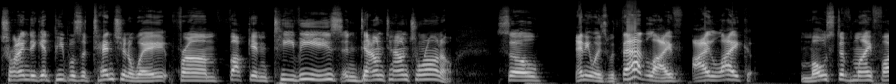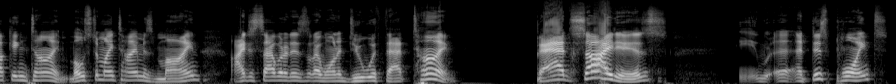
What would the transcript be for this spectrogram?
trying to get people's attention away from fucking TVs in downtown Toronto. So, anyways, with that life, I like most of my fucking time. Most of my time is mine. I decide what it is that I want to do with that time. Bad side is at this point,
